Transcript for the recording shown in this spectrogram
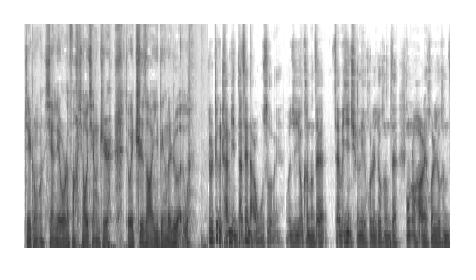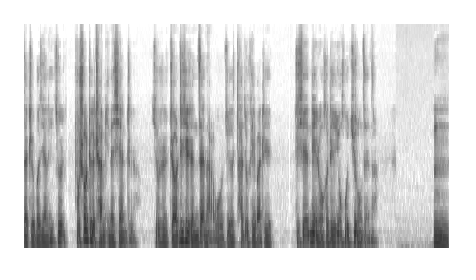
这种限流的方 邀请制，就会制造一定的热度。就是这个产品它在哪儿无所谓，我觉得有可能在在微信群里，或者有可能在公众号里，或者有可能在直播间里，就是不受这个产品的限制。就是只要这些人在哪儿，我觉得他就可以把这些这些内容和这些用户聚拢在那儿。嗯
